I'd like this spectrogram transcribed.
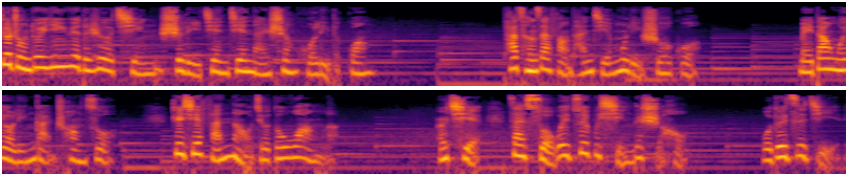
这种对音乐的热情是李健艰难生活里的光。他曾在访谈节目里说过：“每当我有灵感创作，这些烦恼就都忘了，而且在所谓最不行的时候，我对自己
